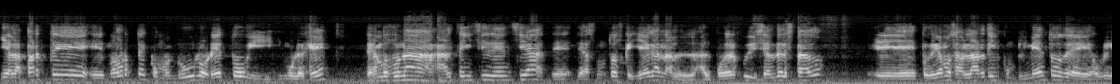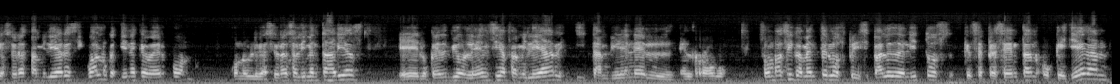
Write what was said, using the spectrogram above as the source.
y en la parte norte, como Ndú, Loreto y, Mulegé, tenemos una alta incidencia de, asuntos que llegan al, al, Poder Judicial del Estado. podríamos hablar de incumplimiento de obligaciones familiares, igual lo que tiene que ver con, con obligaciones alimentarias, eh, lo que es violencia familiar y también el, robo. Son básicamente los principales delitos que se presentan o que llegan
